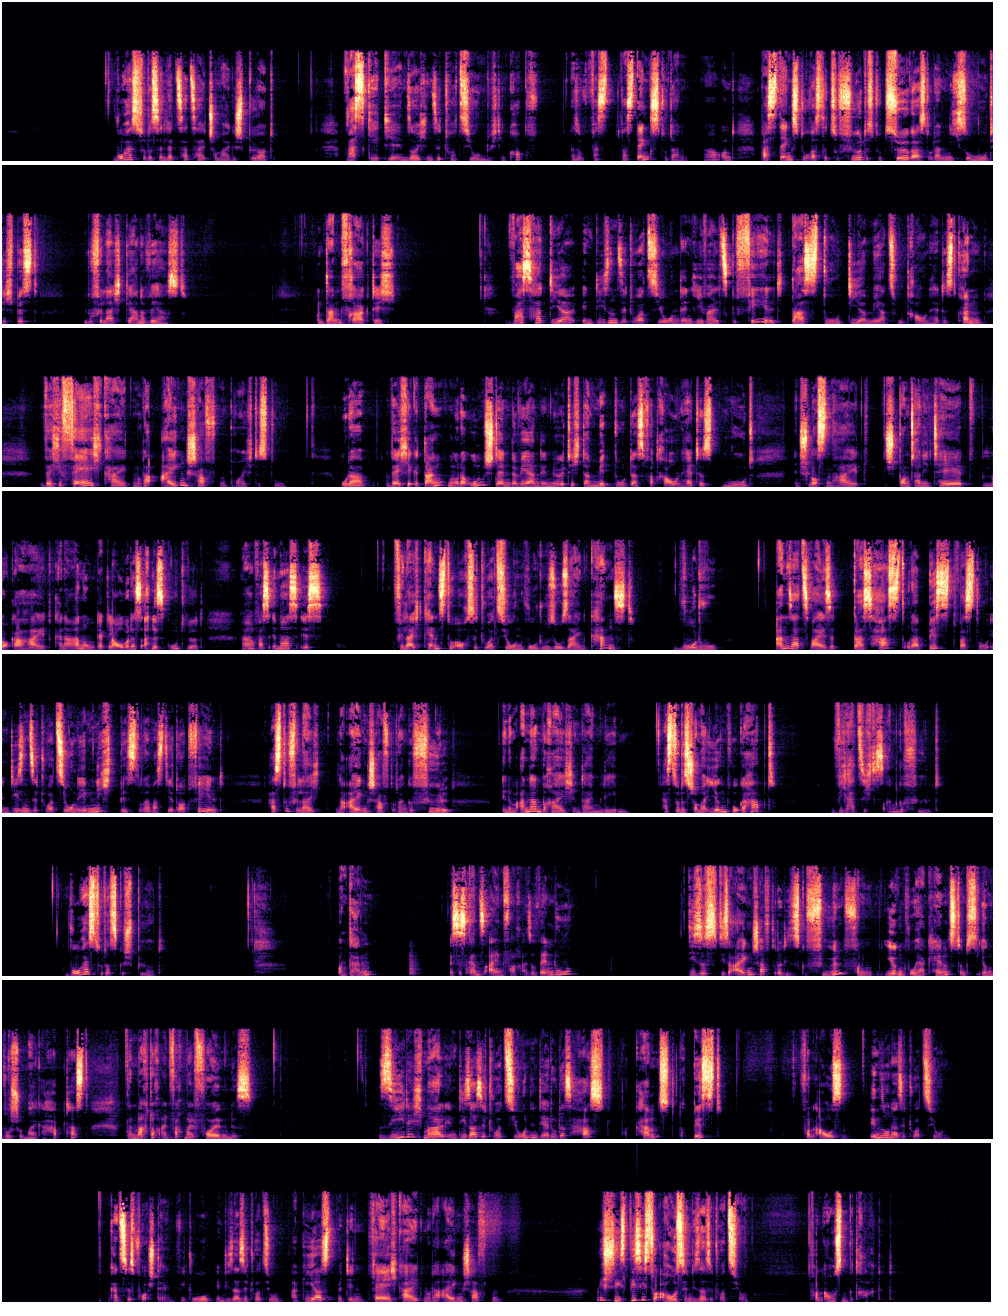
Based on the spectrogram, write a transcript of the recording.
Wo hast du das in letzter Zeit schon mal gespürt? Was geht dir in solchen Situationen durch den Kopf? Also was, was denkst du dann? Ja, und was denkst du, was dazu führt, dass du zögerst oder nicht so mutig bist, wie du vielleicht gerne wärst? Und dann frag dich, was hat dir in diesen Situationen denn jeweils gefehlt, dass du dir mehr zutrauen hättest können? Welche Fähigkeiten oder Eigenschaften bräuchtest du? Oder welche Gedanken oder Umstände wären denn nötig, damit du das Vertrauen hättest? Mut, Entschlossenheit, Spontanität, Lockerheit, keine Ahnung, der Glaube, dass alles gut wird. Ja, was immer es ist, Vielleicht kennst du auch Situationen, wo du so sein kannst, wo du ansatzweise das hast oder bist, was du in diesen Situationen eben nicht bist oder was dir dort fehlt? Hast du vielleicht eine Eigenschaft oder ein Gefühl in einem anderen Bereich in deinem Leben? Hast du das schon mal irgendwo gehabt? Wie hat sich das angefühlt? Wo hast du das gespürt? Und dann ist es ganz einfach. Also wenn du dieses, diese Eigenschaft oder dieses Gefühl von irgendwoher kennst und es irgendwo schon mal gehabt hast, dann mach doch einfach mal Folgendes. Sieh dich mal in dieser Situation, in der du das hast, oder kannst, oder bist, von außen, in so einer Situation. Kannst du das vorstellen, wie du in dieser Situation agierst mit den Fähigkeiten oder Eigenschaften, wie siehst, wie siehst du aus in dieser Situation? Von außen betrachtet.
